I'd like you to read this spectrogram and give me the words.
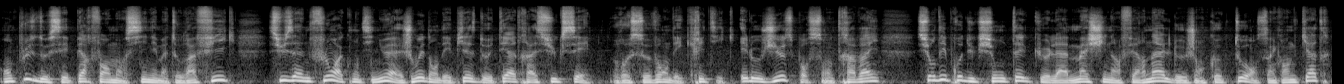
En plus de ses performances cinématographiques, Suzanne Flon a continué à jouer dans des pièces de théâtre à succès, recevant des critiques élogieuses pour son travail sur des productions telles que La Machine infernale de Jean Cocteau en 1954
